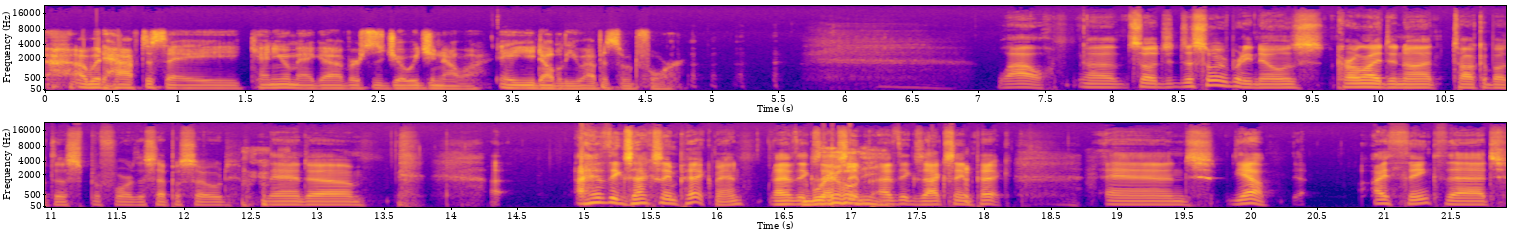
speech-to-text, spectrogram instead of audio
I would have to say Kenny Omega versus Joey Janela, AEW episode 4. Wow. Uh, so j- just so everybody knows, Karl and I did not talk about this before this episode, and um, I- I have the exact same pick, man. I have the exact Really? same. I have the exact same pick, and yeah, I think that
